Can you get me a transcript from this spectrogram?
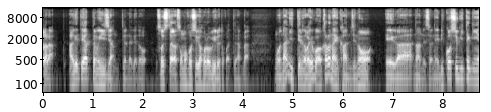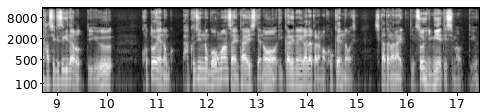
から、あげてやってもいいじゃんって言うんだけど、そしたらその星が滅びるとかってなんか、もう何言ってるのかよくわからない感じの映画なんですよね。利己主義的に走りすぎだろっていうことへの白人の傲慢さに対しての怒りの映画だから、まあ、こけんのも仕方がないっていう、そういう風に見えてしまうっていう。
